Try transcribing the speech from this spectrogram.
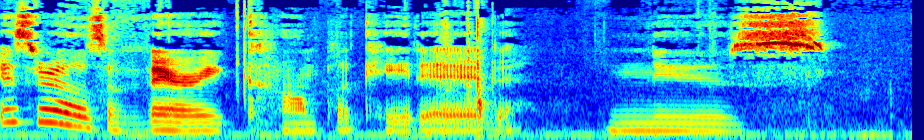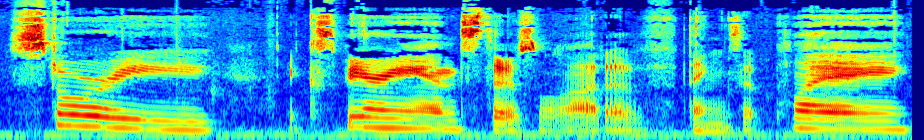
Israel is a very complicated news story experience. There's a lot of things at play.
